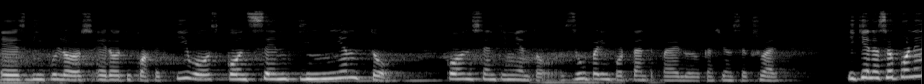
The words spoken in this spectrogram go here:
es vínculos erótico-afectivos, consentimiento, consentimiento, súper importante para la educación sexual. Y quienes se oponen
